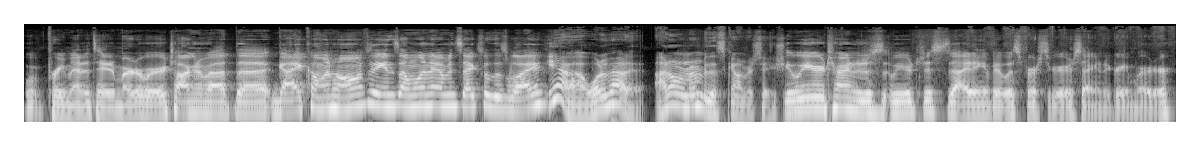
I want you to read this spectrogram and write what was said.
Premeditated murder. We were talking about the guy coming home seeing someone having sex with his wife. Yeah, what about it? I don't remember this conversation. We were trying to just we were just deciding if it was first degree or second degree murder.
